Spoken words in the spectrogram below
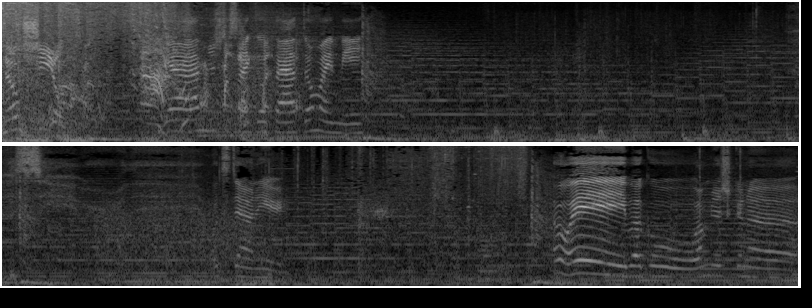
No shield. Yeah, I'm just a psychopath. Don't mind me. Let's see. Where are they? What's down here? Oh, hey, Buckle. I'm just gonna.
